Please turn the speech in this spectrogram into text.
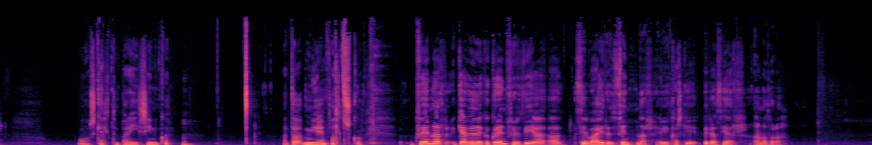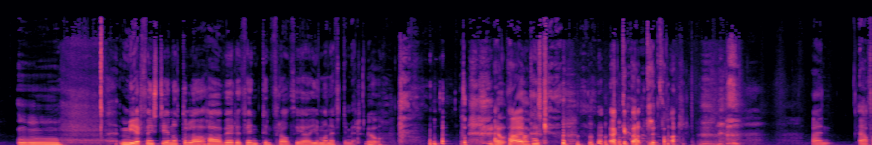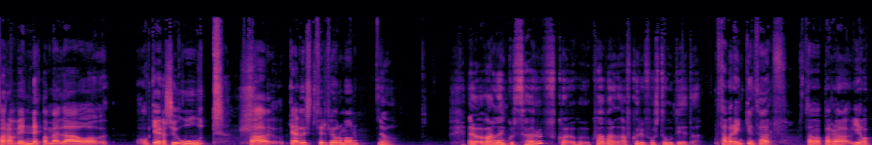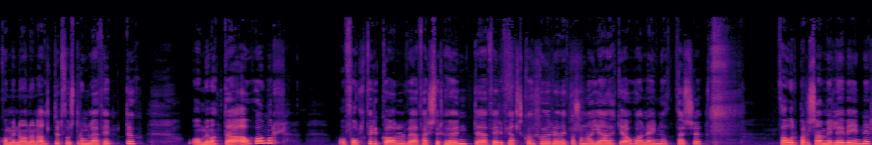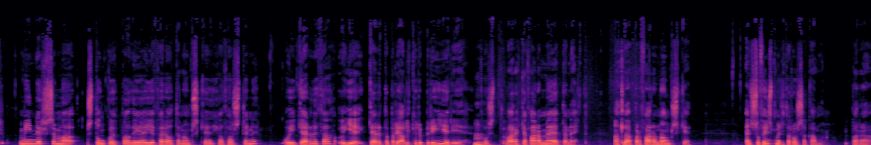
og skelltum bara í síningu. Mm. Þetta var mjög einfalt sko. Hvenar gerði þið ykkur grein fyrir því að, að þið væruð fyndnar, ef ég kannski byrja á þér, Anna Þóra? Mm, mér finnst ég náttúrulega að hafa verið fyndin frá því að ég mann eftir mér. Já. en Já, það er kannski ekki allir þar. En að fara að vinna eitthvað með það og, og gera sér út, það gerðist fyrir fjórum árum. Já. En var það einhver þörf? Hva, hvað var það? Af hverju fórstu út í þetta? Það var engin þörf. Það var bara, ég var komin á hann aldur þú strúmlega 50 og mér vant að áhuga mál og fólk fyrir golf eða fær sér hönd eða fyrir fjallgöngur eða eitthvað svona, ég hafði ekki áhuga neina þessu. Þá voru bara samilegi vinir mínir sem að stungu upp á því að ég fær á þetta námskeið hjá þórstinni og ég gerði það og ég gerði þetta bara í algjöru brýir í, mm. þú veist, var ekki að fara með þetta neitt. Alltaf bara fara á námskeið en svo finnst mér þetta rosa gaman. Bara,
